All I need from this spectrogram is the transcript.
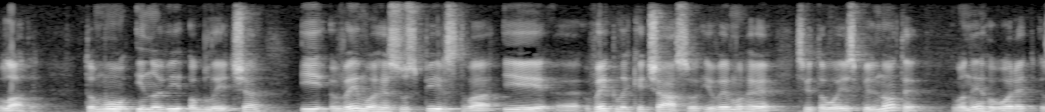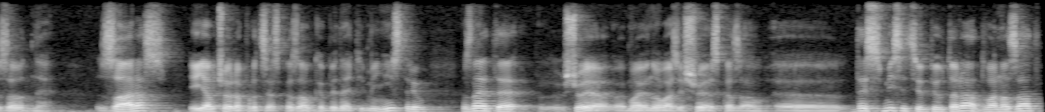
влади. Тому і нові обличчя, і вимоги суспільства, і е, виклики часу, і вимоги світової спільноти вони говорять за одне. Зараз, і я вчора про це сказав в Кабінеті міністрів. Знаєте, що я маю на увазі, що я сказав? Е, Десь місяців півтора-два назад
